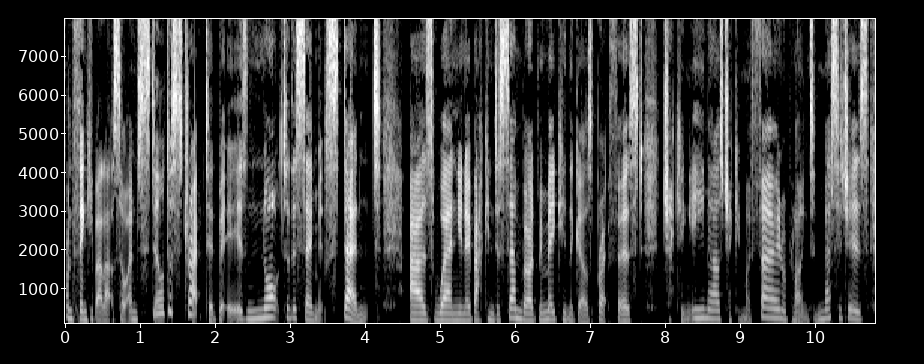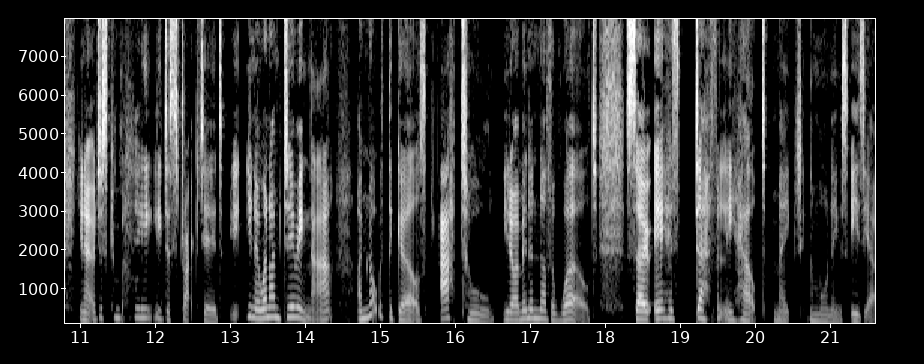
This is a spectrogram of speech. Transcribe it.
I'm thinking about that. So I'm still distracted, but it is not to the same extent as when, you know, back in December, I'd been making the girls breakfast, checking emails, checking my phone, replying to messages, you know, I'm just completely distracted. You know, when I'm doing that, I'm not with the girls at all. You know, I'm in another world. So it has definitely helped make the mornings easier.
